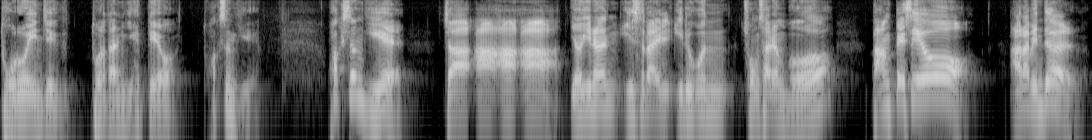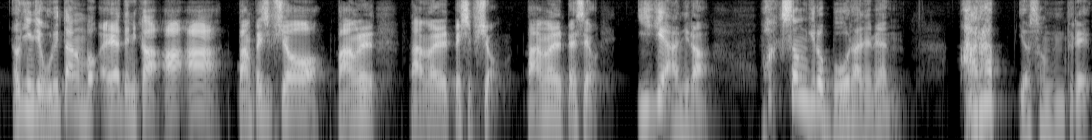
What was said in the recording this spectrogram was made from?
도로에 이제 그 돌아다니게 했대요. 확성기에. 확성기에 자, 아, 아, 아. 여기는 이스라엘 이르군 총사령부. 방 빼세요. 아랍인들. 여기 이제 우리 땅 뭐 해야 되니까 아, 아. 방 빼십시오. 방을 방을 빼십시오. 방을 빼세요. 이게 아니라 확성기로 뭘 하냐면 아랍 여성들의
